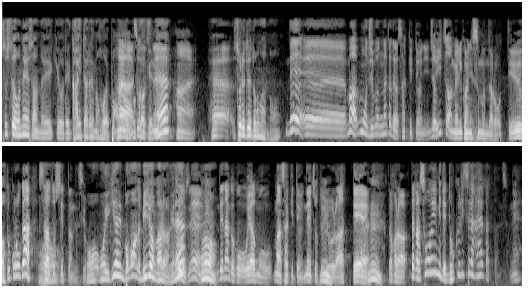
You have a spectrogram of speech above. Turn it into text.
そしてお姉さんの影響でガイタレの方へポンはい、と向くわけね。はへえ、それでどうなんの？い。で、えー、まあ、もう自分の中ではさっき言ったように、じゃあいつアメリカに住むんだろうっていうあところがスタートしていったんですよ。おもういきなりボコーンとビジョンがあるわけね。そうですね。うん。で、なんかこう、親も、まあさっき言ったようにね、ちょっといろいろあって、うんうんだから、だからそういう意味で独立が早かったんですよね。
